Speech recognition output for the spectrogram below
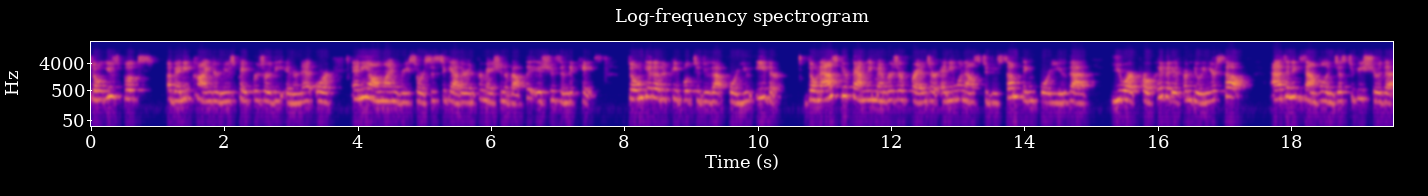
Don't use books of any kind or newspapers or the internet or any online resources to gather information about the issues in the case. Don't get other people to do that for you either. Don't ask your family members or friends or anyone else to do something for you that you are prohibited from doing yourself. As an example, and just to be sure that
